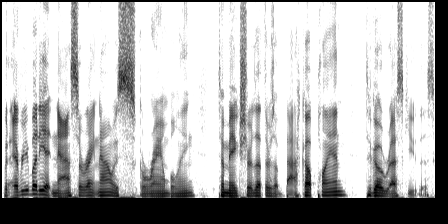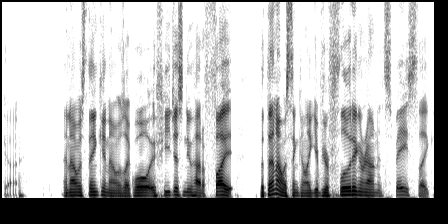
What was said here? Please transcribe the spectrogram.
but everybody at NASA right now is scrambling to make sure that there's a backup plan to go rescue this guy. And I was thinking, I was like, well, if he just knew how to fight, but then I was thinking, like, if you're floating around in space, like,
